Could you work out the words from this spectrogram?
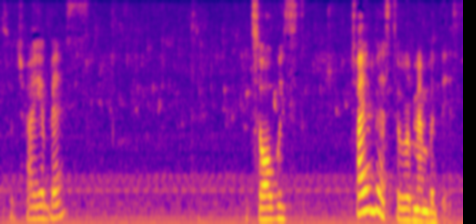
So try your best. It's always, try your best to remember this.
